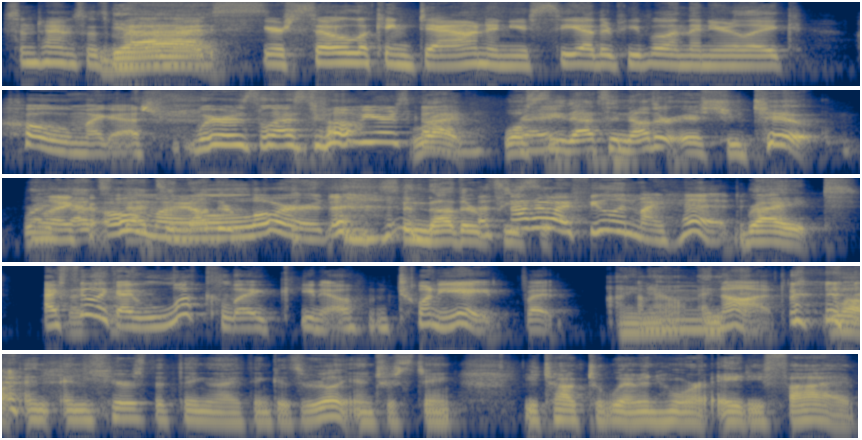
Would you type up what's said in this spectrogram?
sometimes with motherhood, Yes. you're so looking down and you see other people and then you're like, oh my gosh, where is the last 12 years gone? right. Well, see, that's another issue too. Right. like, that's, oh that's my another, lord. that's another That's piece. not how I feel in my head. right. I feel like I look like, you know, I'm 28, but I know. I'm and, not. well, and, and here's the thing that I think is really interesting. You talk to women who are 85,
